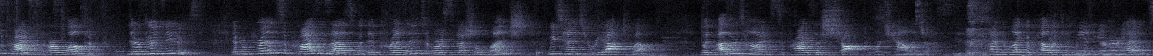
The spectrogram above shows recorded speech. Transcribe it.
surprises are welcome. They're good news. If a friend surprises us with a present or a special lunch, we tend to react well. But other times, surprises shock or challenge us, kind of like a pelican landing on our heads.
